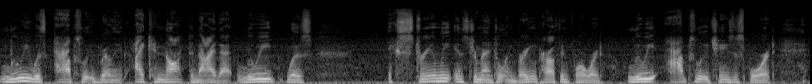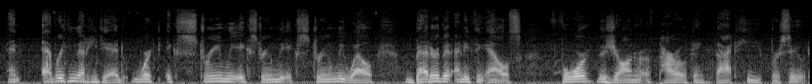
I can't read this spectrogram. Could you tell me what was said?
Louie was absolutely brilliant. I cannot deny that. Louie was extremely instrumental in bringing powerlifting forward. Louie absolutely changed the sport, and everything that he did worked extremely, extremely, extremely well, better than anything else for the genre of powerlifting that he pursued.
